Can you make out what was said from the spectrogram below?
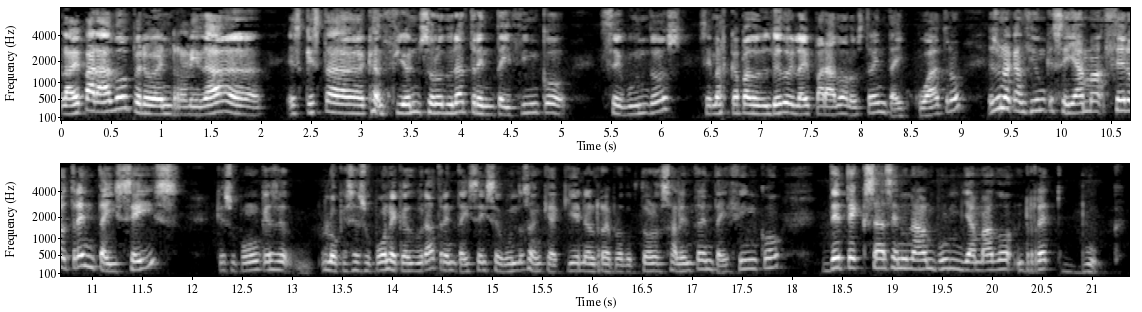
La he parado, pero en realidad eh, es que esta canción solo dura 35 segundos. Se me ha escapado el dedo y la he parado a los 34. Es una canción que se llama 036, que supongo que es lo que se supone que dura, 36 segundos, aunque aquí en el reproductor salen 35, de Texas en un álbum llamado Red Book.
